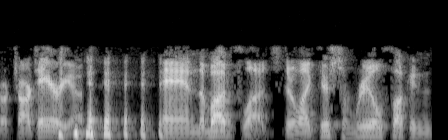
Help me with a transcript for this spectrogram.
or Tartaria and the mud floods. They're like, there's some real fucking,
